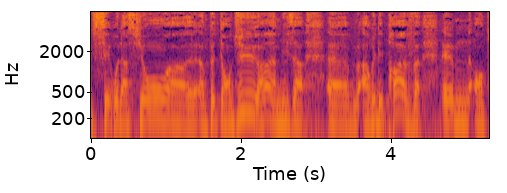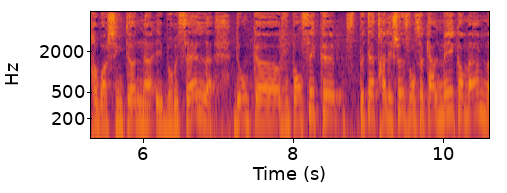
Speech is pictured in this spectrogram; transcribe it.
ces relations un peu tendues, hein, mises à, à rude épreuve entre Washington et Bruxelles, donc vous pensez que peut-être les choses vont se calmer quand même?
